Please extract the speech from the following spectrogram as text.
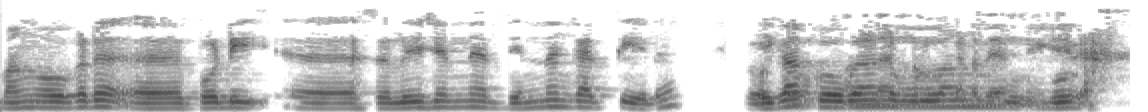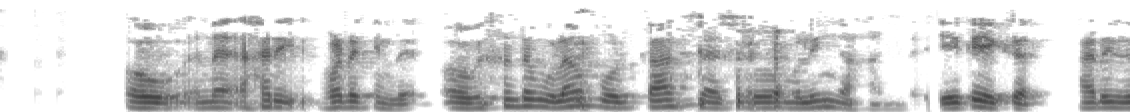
මම ඕකට පොඩි සොලියුෂන් එකක් දෙන්නම් කට්ටියට. ඒකක් ඕගලන්ට පුළුවන් ඔව් නෑ හරි පොඩකින්ද ඕගලන්ට පුළුවන් පොඩ්කාස්ට් ප්ලැට්ෆෝම් වලින් අහන්න. ඒක එක. හරිද?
